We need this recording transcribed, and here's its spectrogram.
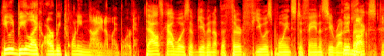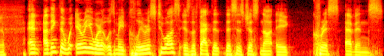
he would be like RB 29 on my board. Dallas Cowboys have given up the third fewest points to fantasy running Good backs. Yep. And I think the area where it was made clearest to us is the fact that this is just not a Chris Evans.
